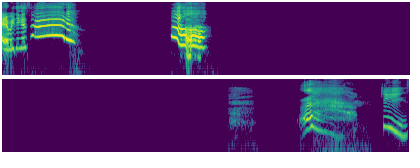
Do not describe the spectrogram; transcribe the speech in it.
everything I said! Ah! Jeez.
